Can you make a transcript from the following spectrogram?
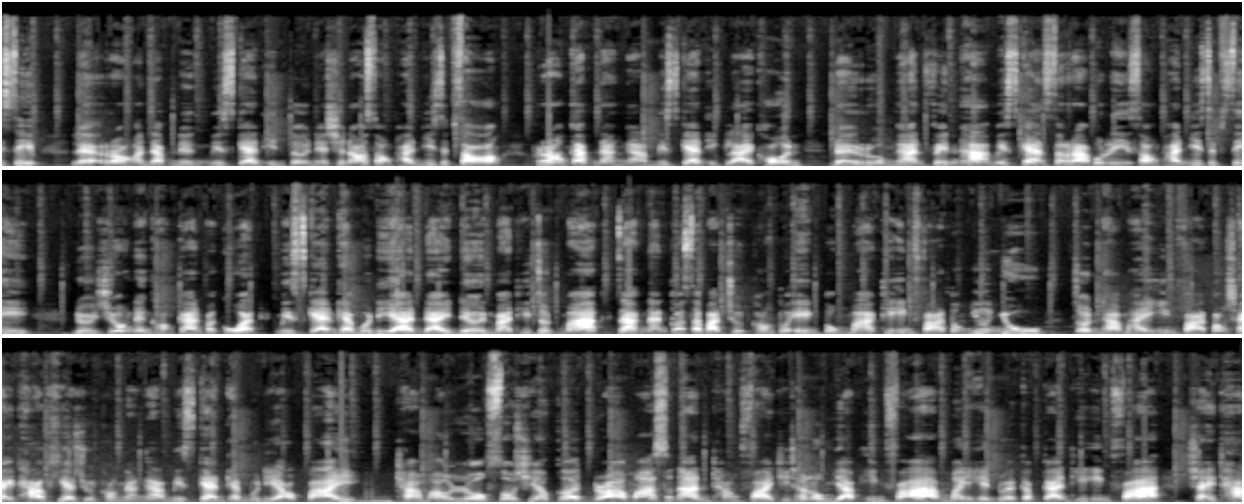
2020 และรองอันดับหนึ่งมิสแกนอินเตอร์เนชั่นแนล 2022พร้อมกับนางงามมิสแกนอีกหลายคน ได้ร่วมงานเฟ้นหามิสแกนสระบุรี 2024 โดยช่วงหนึ่งของการประกวดมิสแกนแคนเบเดียได้เดินมาที่จุดมาร์กจากนั้นก็สะบัดชุดของตัวเองตรงมาร์กที่อิงฟ้าต้องยืนอยู่ จนทำให้อิงฟ้าต้องใช้ช้เท้าเขี่ยชุดของนางงามมิสแกนแคนเบเดียออกไป ทำเอาโลกโซเชียลเกิดดราม่าสนั่นทั้งฝ่ายที่ถล่มยับอิงฟ้าไม่เห็นด้วยกับการที่อิงฟ้า ใช้เท้า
